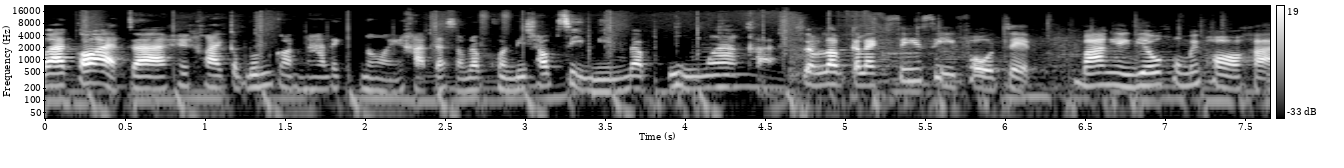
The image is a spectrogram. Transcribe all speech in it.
ว่าก็อาจจะคล้ายๆกับรุ่นก่อนหน้าเล็กน้อยค่ะ แต่สำหรับคนที่ชอบสีมิ้นแบบอุ้มากค่ะสำหรับ Galaxy C Fold 7 บางอย่างเดียวคงไม่พอค่ะ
